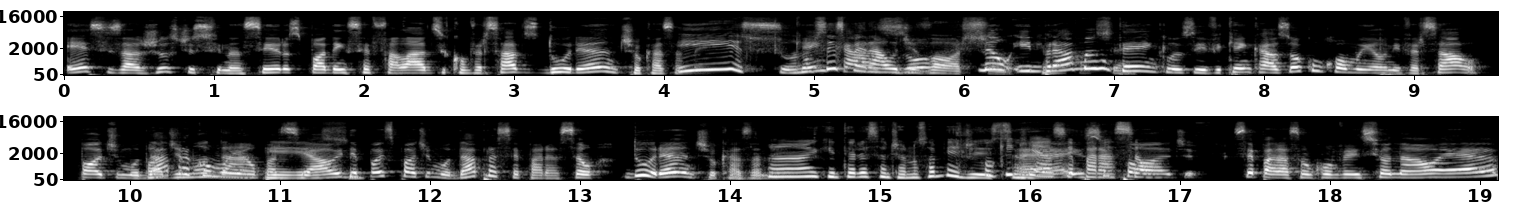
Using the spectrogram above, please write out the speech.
Esses ajustes financeiros podem ser falados e conversados durante o casamento. Isso, não Quem precisa esperar o casou- divórcio. Não, e para manter, inclusive, quem casou com comunhão universal pode mudar para comunhão parcial e isso. depois pode mudar para separação durante o casamento. Ai, que interessante, eu não sabia disso. O que, que é a isso separação? pode. Separação convencional é,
